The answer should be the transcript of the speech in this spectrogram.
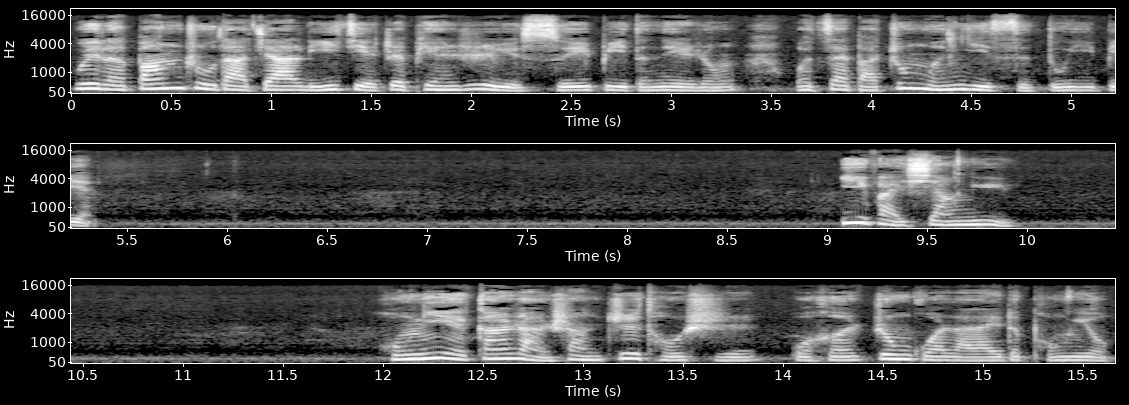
为了帮助大家理解这篇日语随笔的内容，我再把中文意思读一遍。意外相遇，红叶刚染上枝头时，我和中国来的朋友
